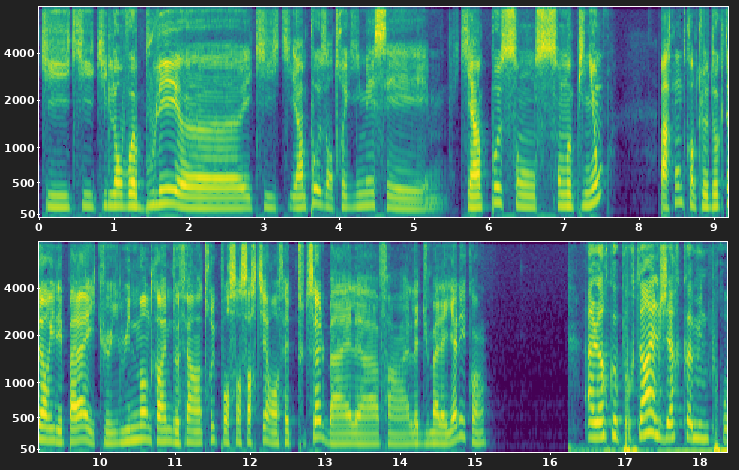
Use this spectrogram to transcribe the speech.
qui, qui, qui l'envoie bouler et qui, qui impose entre guillemets qui impose son, son opinion. Par contre, quand le docteur il est pas là et qu'il lui demande quand même de faire un truc pour s'en sortir en fait toute seule, bah elle a, enfin, elle a du mal à y aller quoi. Alors que pourtant, elle gère comme une pro.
